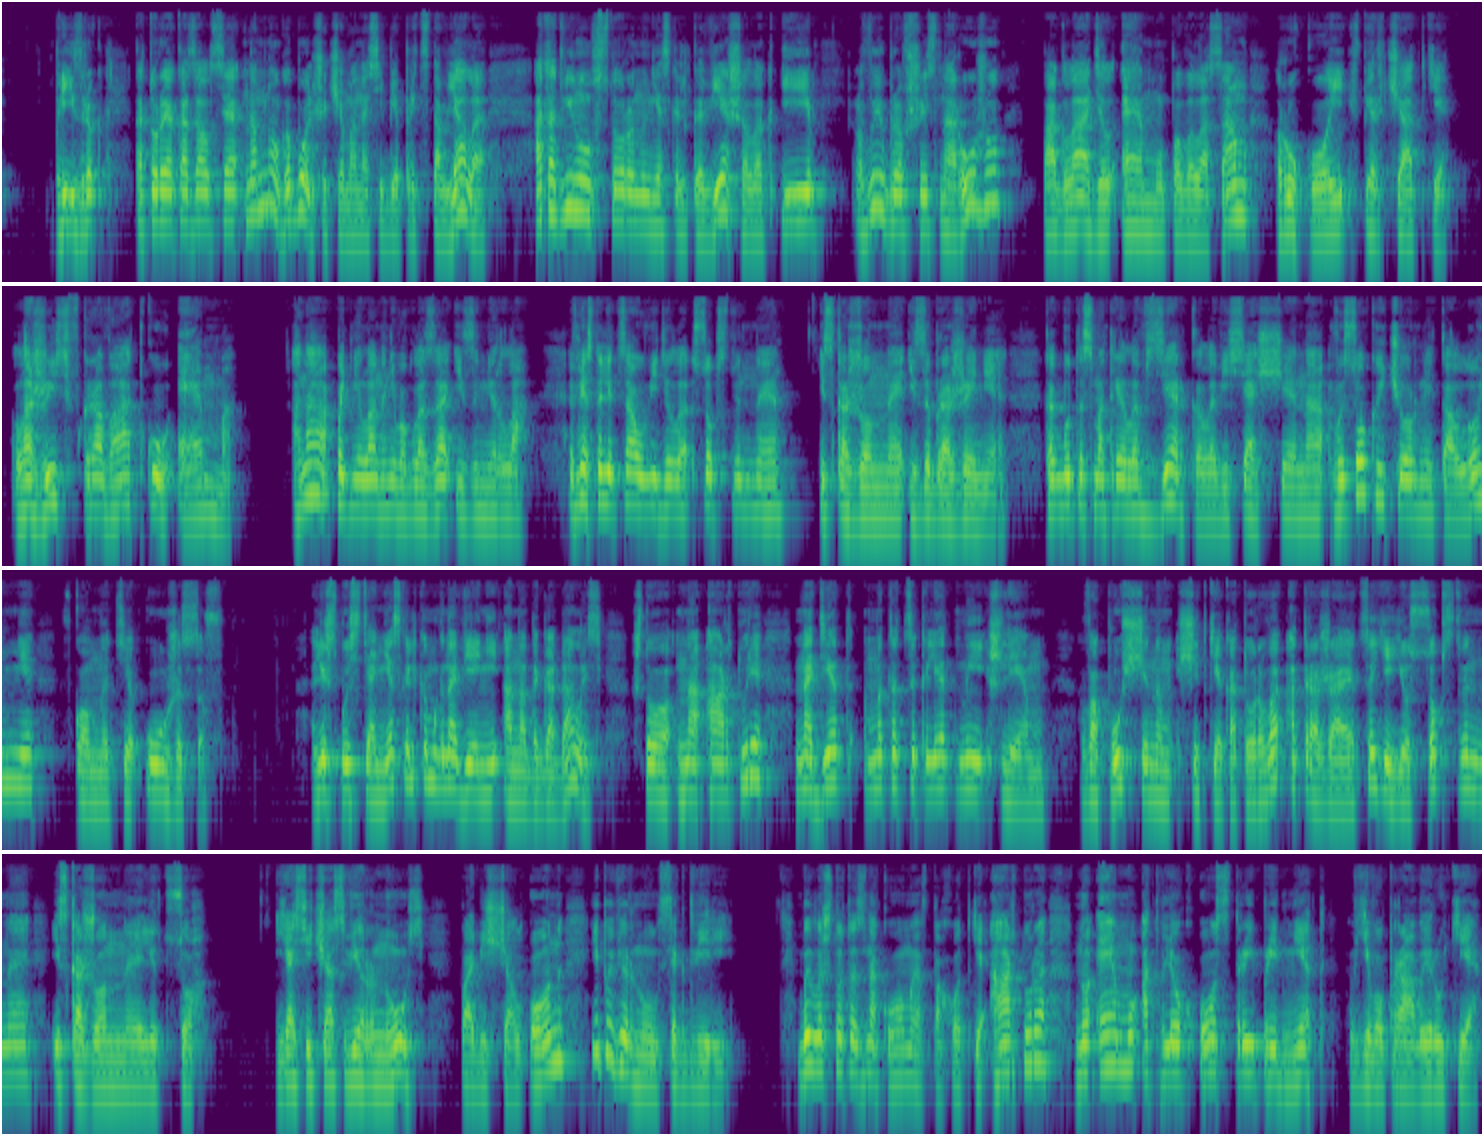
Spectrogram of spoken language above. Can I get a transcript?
Призрак, который оказался намного больше, чем она себе представляла, отодвинул в сторону несколько вешалок и, выбравшись наружу, погладил Эмму по волосам рукой в перчатке. «Ложись в кроватку, Эмма!» Она подняла на него глаза и замерла. Вместо лица увидела собственное искаженное изображение – как будто смотрела в зеркало, висящее на высокой черной колонне в комнате ужасов. Лишь спустя несколько мгновений она догадалась, что на Артуре надет мотоциклетный шлем, в опущенном щитке которого отражается ее собственное искаженное лицо. «Я сейчас вернусь», – пообещал он и повернулся к двери. Было что-то знакомое в походке Артура, но Эмму отвлек острый предмет в его правой руке.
